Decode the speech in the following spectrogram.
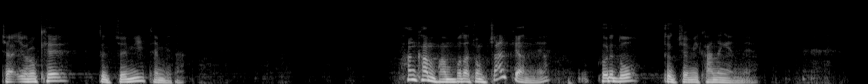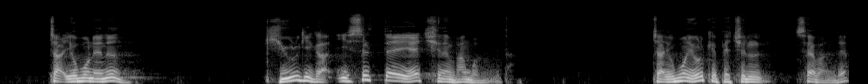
자, 이렇게 득점이 됩니다. 한 칸 반보다 좀 짧게 왔네요. 그래도 득점이 가능했네요. 자, 이번에는 기울기가 있을 때에 치는 방법입니다. 자, 이번에 이렇게 배치를 세봤는데요.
